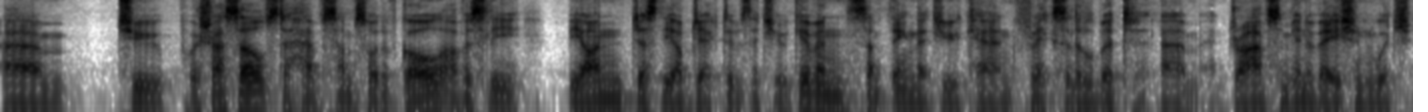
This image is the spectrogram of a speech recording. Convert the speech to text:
um, to push ourselves to have some sort of goal. Obviously, beyond just the objectives that you're given, something that you can flex a little bit um, and drive some innovation, which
